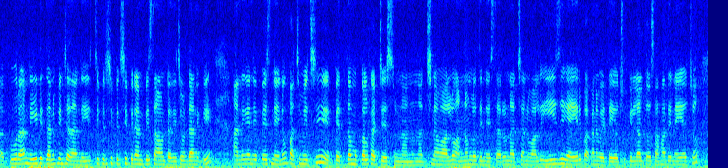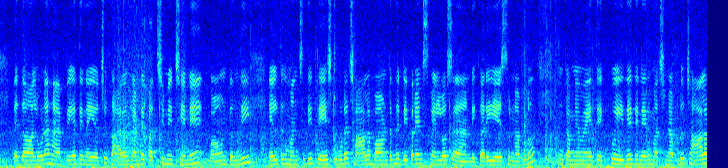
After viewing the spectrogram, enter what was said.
కూర నీట్గా కనిపించదండి. చిపిరి చిపిరి చిపిరి అనిపిస్తూ ఉంటుంది చూడ్డానికి. అందుకని చెప్పేసి నేను పచ్చిమిర్చి పెద్ద ముక్కలు కట్ చేస్తున్నాను. నచ్చిన వాళ్ళు అన్నంలో తినేస్తారు. నచ్చని వాళ్ళు ఈజీగా ఏరి పక్కన పెట్టేయచ్చు. పిల్లలతో సహా తినేయచ్చు. పెద్దవాళ్ళు కూడా హ్యాపీగా తినేయచ్చు. కారం కంటే పచ్చిమిర్చినే బాగుంటుంది. హెల్త్కి మంచిది. టేస్ట్ కూడా చాలా బాగుంటుంది. డిఫరెంట్ స్మెల్ వస్తుందండి కర్రీ చేస్తున్నప్పుడు. ఇంకా మేమైతే ఎక్కువ ఇదే తినేది మర్చినప్పుడు చాలా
